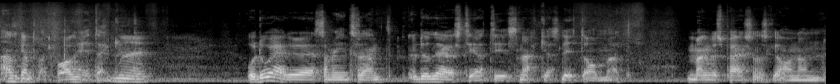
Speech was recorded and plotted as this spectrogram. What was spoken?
han ska inte vara kvar helt enkelt. Nej. Och då är det det som är intressant. Då läste jag att det snackas lite om att Magnus Persson ska ha någon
